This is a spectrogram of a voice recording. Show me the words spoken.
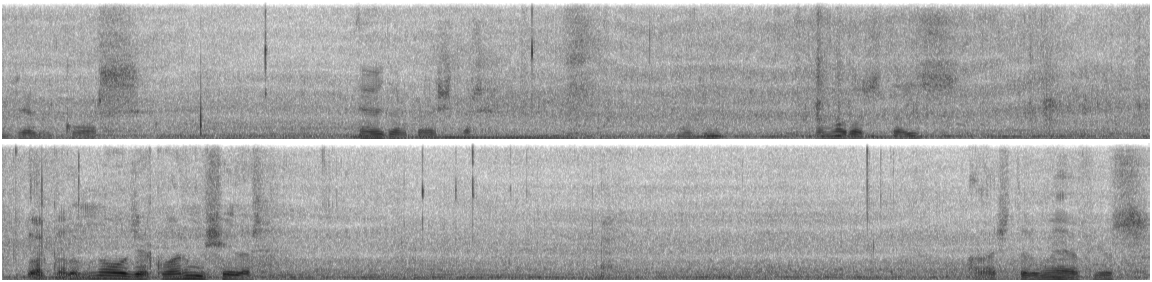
güzel bir kors. Evet arkadaşlar. Bugün Komoros'tayız. Bakalım ne olacak var mı şeyler? Araştırma yapıyoruz.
